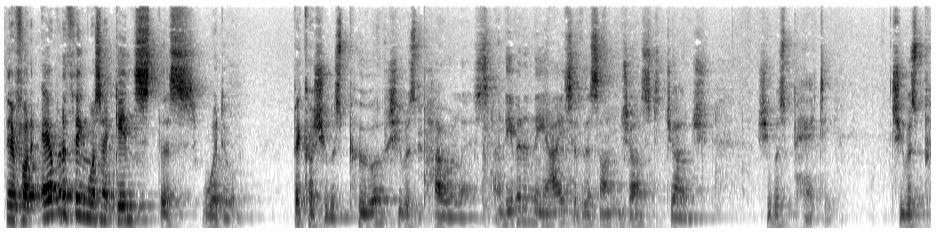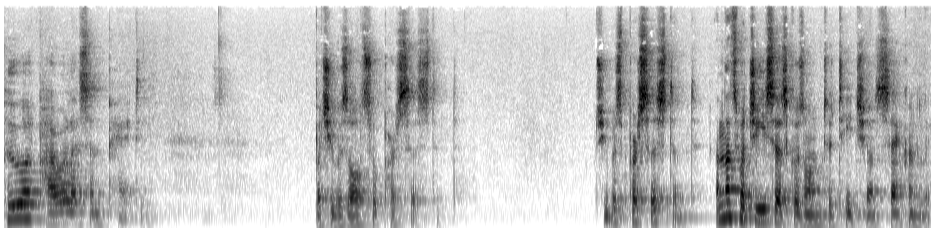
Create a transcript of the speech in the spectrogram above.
Therefore, everything was against this widow because she was poor, she was powerless, and even in the eyes of this unjust judge, she was petty. She was poor, powerless, and petty. But she was also persistent. She was persistent. And that's what Jesus goes on to teach us, secondly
